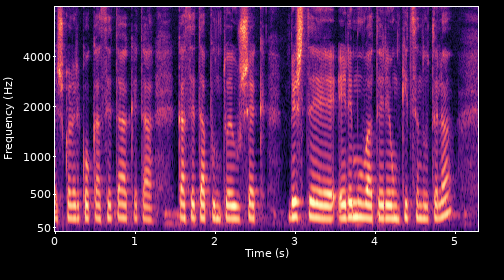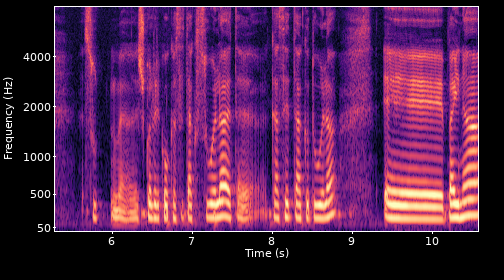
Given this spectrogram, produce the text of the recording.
eskolerko kazetak eta kazeta.eusek beste eremu bat ere unkitzen dutela, Zu, eskolerko kazetak zuela eta kazetak duela. E, baina,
